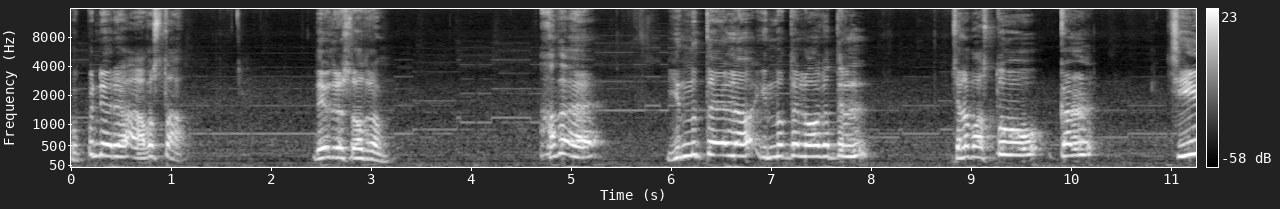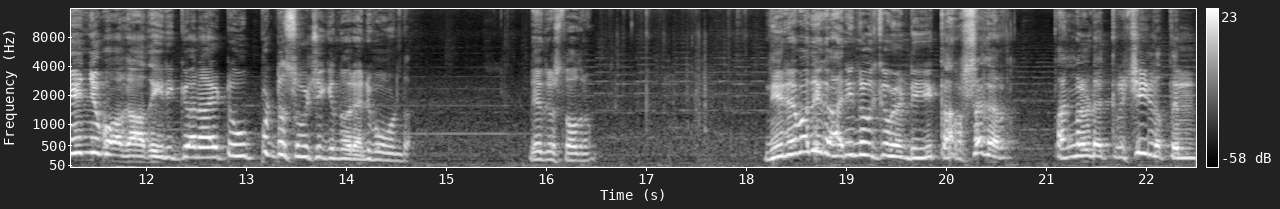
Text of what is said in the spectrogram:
ഉപ്പിന്റെ ഒരു അവസ്ഥ. ദൈവത്തിന്റെ സ്തോത്രം. അത് ഇന്നത്തെ ഇന്നത്തെ ലോകത്തിൽ ചില വസ്തുക്കൾ ചീഞ്ഞു പോകാതെ ഇരിക്കുവാനായിട്ട് ഉപ്പിട്ട് സൂക്ഷിക്കുന്ന ഒരു അനുഭവമുണ്ട്. ദൈവത്തിന്റെ സ്തോത്രം. നിരവധി കാര്യങ്ങൾക്ക് വേണ്ടി കർഷകർ തങ്ങളുടെ കൃഷിയിടത്തിൽ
